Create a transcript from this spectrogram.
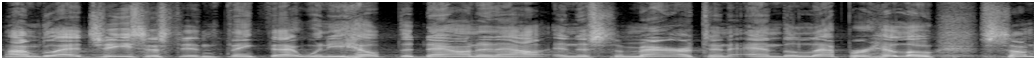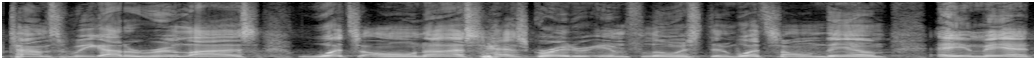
I'm glad Jesus didn't think that when he helped the down and out and the Samaritan and the leper. Hello, sometimes we got to realize what's on us has greater influence than what's on them. Amen.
